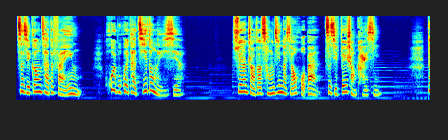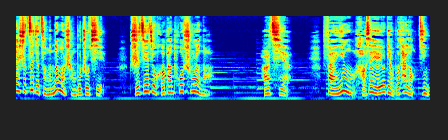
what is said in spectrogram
自己刚才的反应会不会太激动了一些？虽然找到曾经的小伙伴，自己非常开心，但是自己怎么那么沉不住气，直接就和盘托出了呢？而且，反应好像也有点不太冷静。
